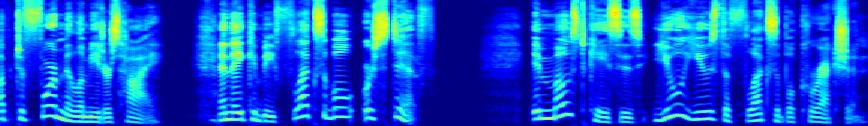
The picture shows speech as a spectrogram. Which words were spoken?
up to 4 millimeters high, and they can be flexible or stiff. In most cases, you will use the flexible correction.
